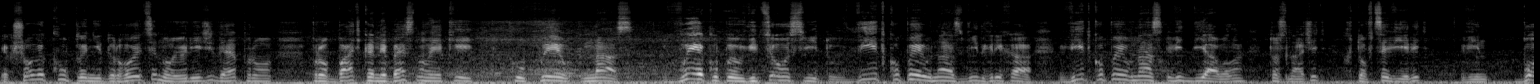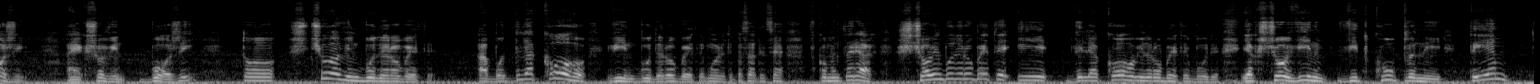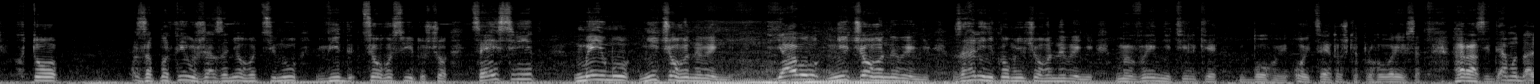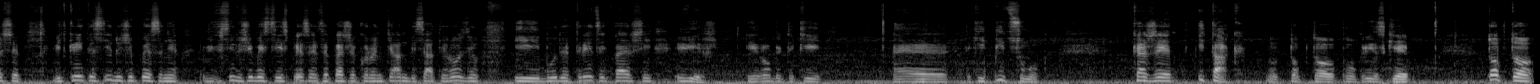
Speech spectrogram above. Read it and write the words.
Якщо ви куплені дорогою ціною, річ йде про, про Батька Небесного, який купив нас, викупив від цього світу, відкупив нас від гріха, відкупив нас від дьявола, то значить, хто в це вірить, він Божий. А якщо він Божий, то що він буде робити? Або для кого він буде робити? Можете писати це в коментарях, що він буде робити і для кого він робити буде. Якщо він відкуплений тим, хто заплатив вже за нього ціну від цього світу, що цей світ ми йому нічого не винні. Дьяволу нічого не винні. Взагалі нікому нічого не винні. Ми винні тільки Богові. Ой, це я трошки проговорився. Гаразд, йдемо далі. Відкрийте слідуче писання. В слідуче місці із писання це 1 Коринтян, 10 розділ, і буде 31 вірш. І робить такий, е, такий підсумок. Каже, і так, ну тобто по-українськи, тобто,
